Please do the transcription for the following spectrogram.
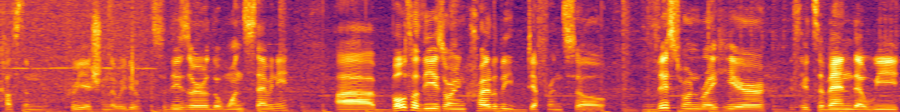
custom creation that we do. So these are the 170. Uh, both of these are incredibly different. So this one right here, it's a van that we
